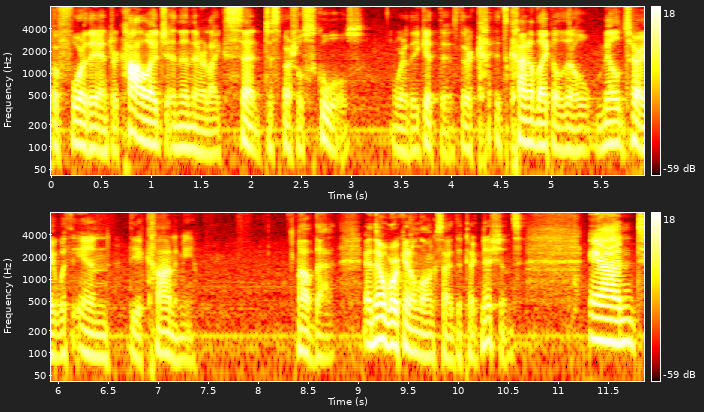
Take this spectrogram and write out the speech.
before they enter college, and then they're like sent to special schools where they get this. They're it's kind of like a little military within the economy of that, and they're working alongside the technicians. And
